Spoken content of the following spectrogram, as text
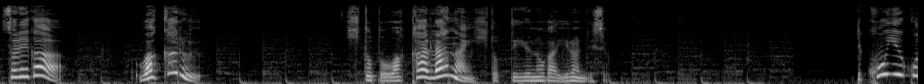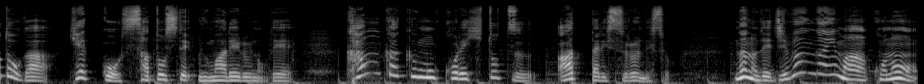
それが分かる人とわからない人っていうのがいるんですよ。でこういうことが結構差として生まれるので感覚もこれ一つあったりするんですよ。なので自分が今この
